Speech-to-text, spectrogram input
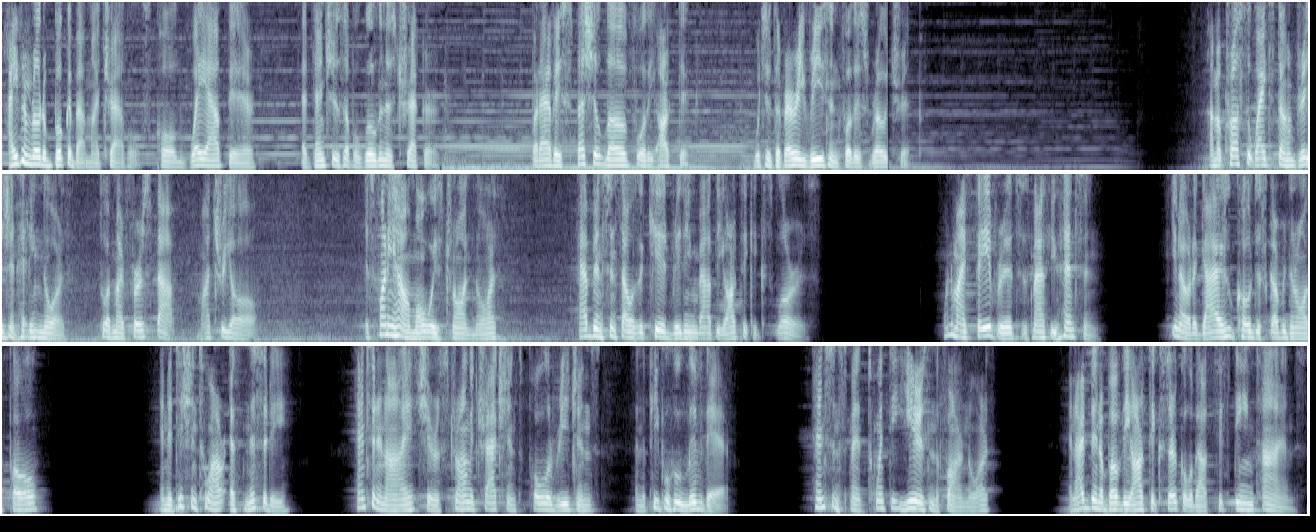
I even wrote a book about my travels called Way Out There Adventures of a Wilderness Trekker. But I have a special love for the Arctic, which is the very reason for this road trip. I'm across the Whitestone Bridge and heading north toward my first stop, Montreal. It's funny how I'm always drawn north. Have been since I was a kid reading about the Arctic explorers. One of my favorites is Matthew Henson. You know, the guy who co discovered the North Pole. In addition to our ethnicity, Henson and I share a strong attraction to polar regions and the people who live there. Henson spent 20 years in the far north, and I've been above the Arctic Circle about 15 times.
